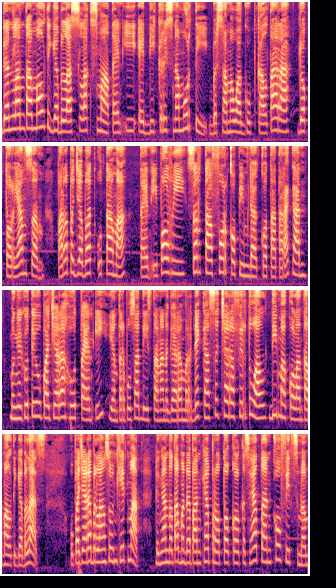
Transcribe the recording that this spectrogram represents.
Dan Lantamal 13 Laksma TNI Edi Krisnamurti bersama Wagub Kaltara, Dr. Yansen, para pejabat utama TNI Polri, serta Forkopimda Kota Tarakan mengikuti upacara HUT TNI yang terpusat di Istana Negara Merdeka secara virtual di Makolantamal 13. Upacara berlangsung khidmat dengan tetap mendepankan protokol kesehatan COVID-19.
